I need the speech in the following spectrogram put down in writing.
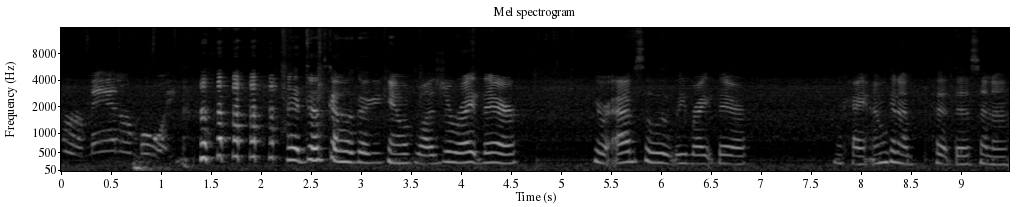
for a man or boy. it does kind of look like a camouflage. You're right there. You're absolutely right there. Okay, I'm gonna put this in a.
